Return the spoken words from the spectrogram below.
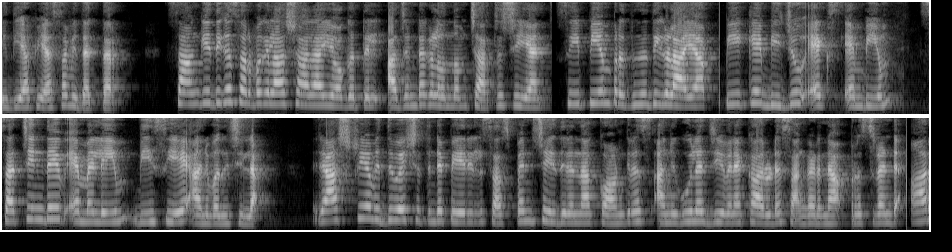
വിദ്യാഭ്യാസ വിദഗ്ധർ. സാങ്കേതിക സർവകലാശാല യോഗത്തിൽ അജണ്ടകളൊന്നും ചർച്ച ചെയ്യാൻ സി പി എം പ്രതിനിധികളായ P K Biju ex M പിയും സച്ചിൻ ദേവ് എം എൽ എയും വി സിയെ അനുവദിച്ചില്ല. രാഷ്ട്രീയ വിദ്വേഷത്തിന്റെ പേരിൽ സസ്പെൻഡ് ചെയ്തിരുന്ന കോൺഗ്രസ് അനുകൂല ജീവനക്കാരുടെ സംഘടന പ്രസിഡന്റ് ആർ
